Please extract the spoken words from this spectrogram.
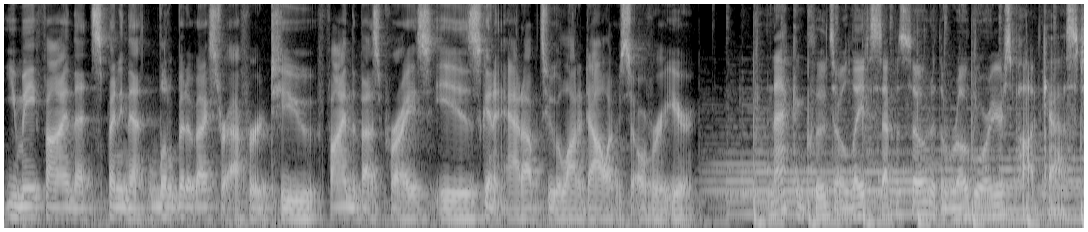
you may find that spending that little bit of extra effort to find the best price is going to add up to a lot of dollars over a year. And that concludes our latest episode of the Road Warriors podcast.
